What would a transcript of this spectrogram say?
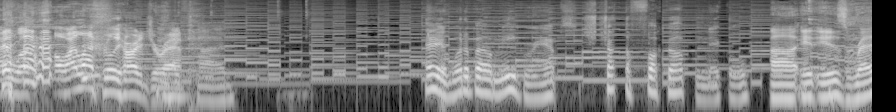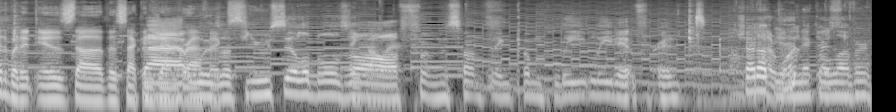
I laughed, oh, I laughed really hard at Oh my Giraffe. God. Hey, what about me, Gramps? Shut the fuck up, Nickel. Uh, it is red, but it is uh, the second That gen was a few syllables Same color. off from something completely different. Shut up, God, you what- Nickel there's- lover.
